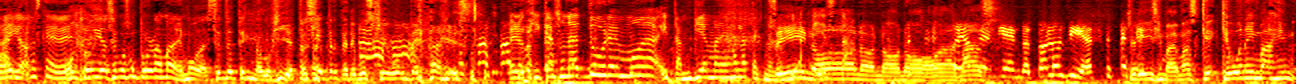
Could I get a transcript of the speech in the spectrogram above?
hay otras que debe. Otro día hacemos un programa de moda. Este es de tecnología, entonces siempre tenemos que volver a eso. Pero Kika es una dura en moda y también maneja la tecnología. Sí, no, no, no, no. Además, Estoy aprendiendo todos los días. Queridísima, además, qué, qué buena imagen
